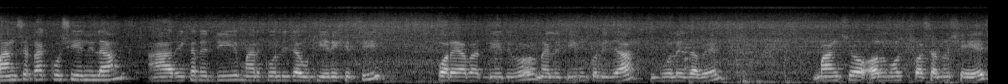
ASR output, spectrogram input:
মাংসটা কষিয়ে নিলাম। আর এখানে ডিম আর কলিজা উঠিয়ে রেখেছি। পরে আবার দিয়ে দিব, নাহলে ডিম কলিজা গলে যাবে। মাংস অলমোস্ট কষানো শেষ।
